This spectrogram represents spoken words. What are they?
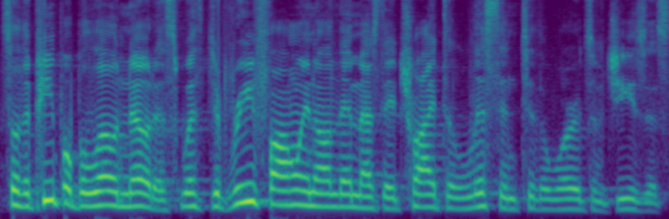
so the people below notice, with debris falling on them as they tried to listen to the words of Jesus.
